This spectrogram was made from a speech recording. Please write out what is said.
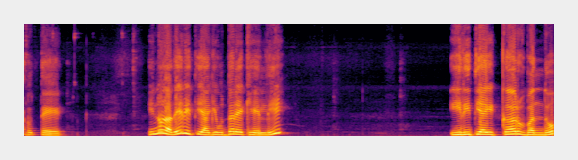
ಆಗುತ್ತೆ. ಇನ್ನೊಂದು ಅದೇ ರೀತಿಯಾಗಿ ಉದ್ದರೇಖೆಯಲ್ಲಿ ಈ ರೀತಿಯಾಗಿ ಕರ್ವ್ ಬಂದು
